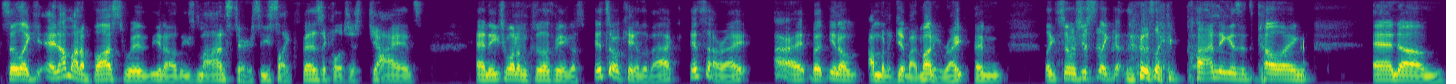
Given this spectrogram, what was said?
So like and i'm on a bus with you know these monsters these like physical just giants. And each one of them comes up to me and goes it's okay Levesque it's all right. All right. But you know i'm gonna get my money right? And like so it's just like it was like bonding as it's going and um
